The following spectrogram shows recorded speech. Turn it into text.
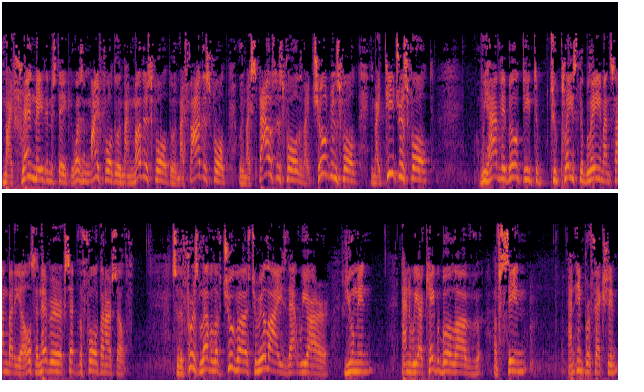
My friend made the mistake. It wasn't my fault. It was my mother's fault. It was my father's fault. It was my spouse's fault. It was my children's fault. It was my teacher's fault. We have the ability to, to place the blame on somebody else and never accept the fault on ourselves. So the first level of tshuva is to realize that we are human and we are capable of, of sin and imperfection.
